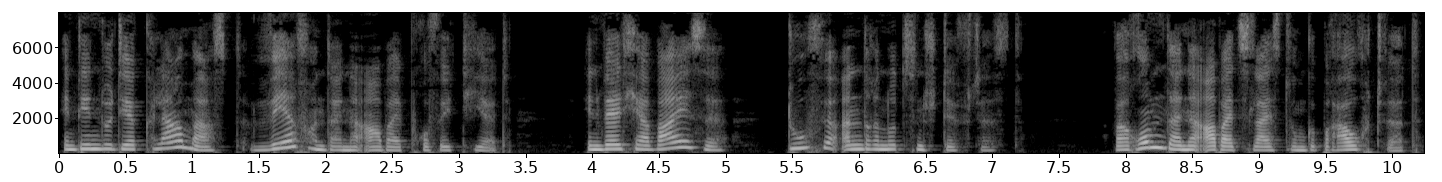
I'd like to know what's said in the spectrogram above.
in dem du dir klar machst, wer von deiner Arbeit profitiert, in welcher Weise du für andere Nutzen stiftest, warum deine Arbeitsleistung gebraucht wird,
